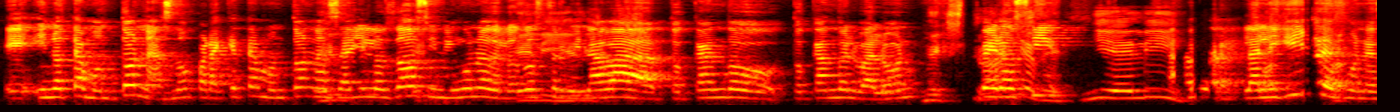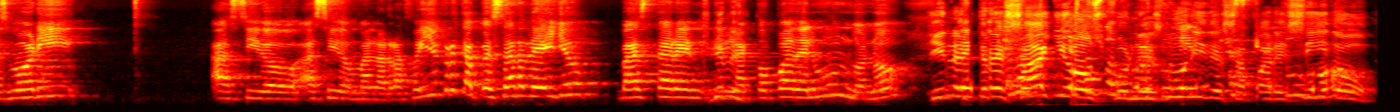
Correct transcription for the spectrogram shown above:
eh, y no te amontonas, ¿no? ¿Para qué te amontonas ahí los dos y ninguno de los dos terminaba tocando, tocando el balón? pero sí, la liguilla de Funes Mori ha sido, ha sido mala, Rafa. Y yo creo que a pesar de ello va a estar en, la Copa del Mundo, ¿no? Tiene tres años Funes Mori desaparecido.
